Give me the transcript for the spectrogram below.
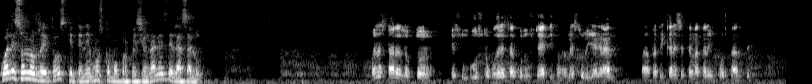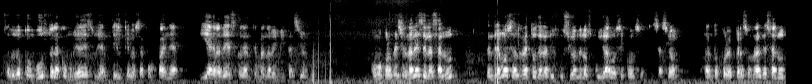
¿cuáles son los retos que tenemos como profesionales de la salud? Buenas tardes, doctor. Es un gusto poder estar con usted y con el maestro Villagrán para platicar ese tema tan importante. Saludo con gusto a la comunidad estudiantil que nos acompaña y agradezco de antemano la invitación. Como profesionales de la salud, tendremos el reto de la difusión de los cuidados y concientización, tanto por el personal de salud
